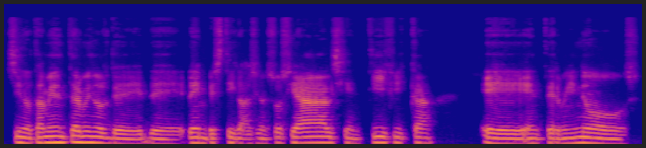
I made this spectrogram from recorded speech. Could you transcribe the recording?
sino también en términos de, investigación social, científica, eh, en términos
